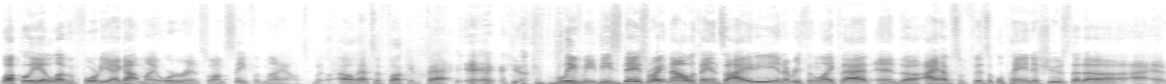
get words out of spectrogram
Luckily, at 11:40, I got my order in, so I'm safe with my ounce. But Oh, that's a fucking fact. believe me, these days right now with anxiety and everything like that, and uh, I have some physical pain issues that uh, I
